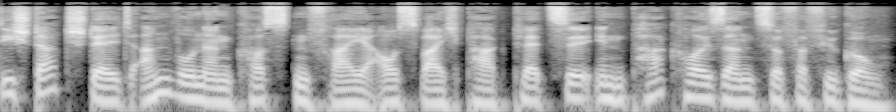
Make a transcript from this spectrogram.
Die Stadt stellt Anwohnern kostenfreie Ausweichparkplätze in Parkhäusern zur Verfügung.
